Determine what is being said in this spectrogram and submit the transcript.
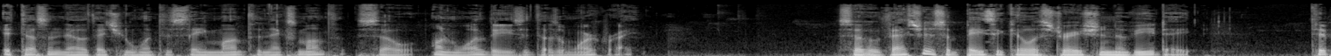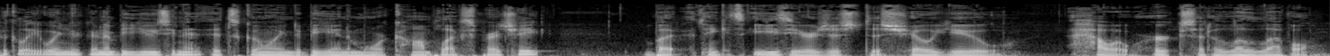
it doesn't know that you want the same month the next month. So on one of these, it doesn't work right. So that's just a basic illustration of EDATE. Typically, when you're going to be using it, it's going to be in a more complex spreadsheet, but I think it's easier just to show you how it works at a low level.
